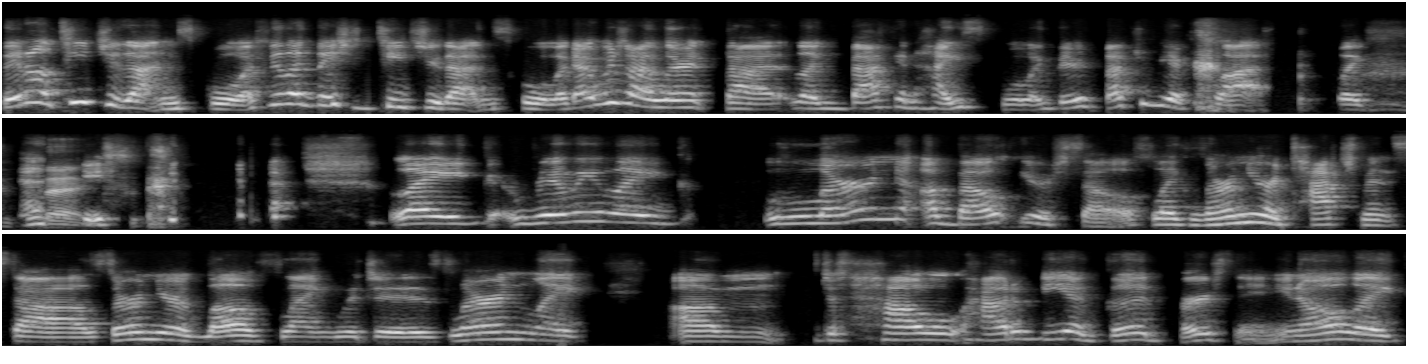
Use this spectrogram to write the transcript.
they don't teach you that in school. I feel like they should teach you that in school. Like i wish i learned that like back in high school. Like there that should be a class like like really like learn about yourself. Like learn your attachment styles learn your love languages learn like um just how how to be a good person you know? Like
